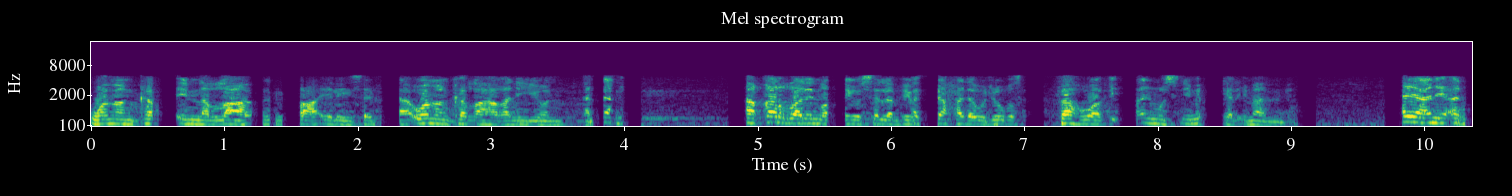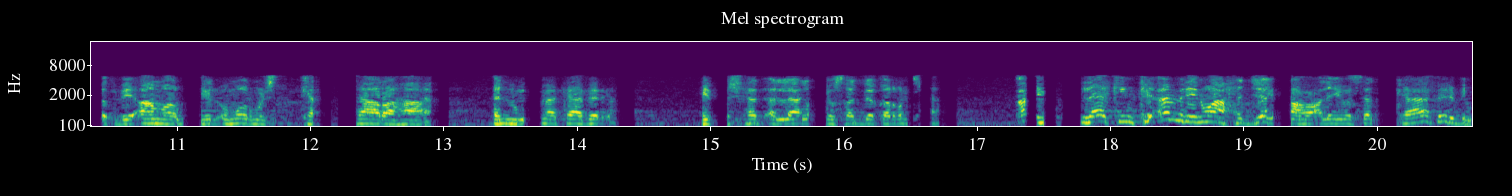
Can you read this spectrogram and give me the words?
ومن كفر إن الله إليه سبيلا. ومن كفر الله غني. أقر للنبي صلى الله عليه وسلم في وجوب فهو في المسلمين كالإمام. به يعني أثبت بأمر الأمور مشتكى ثارها أنه كافر يشهد أن لا يصدق الرسول. لكن كأمر واحد جاء الله عليه وسلم كافر به.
